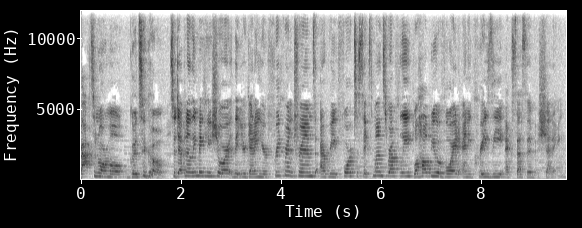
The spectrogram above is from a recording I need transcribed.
back to normal, good to go. So definitely making sure that you're getting your frequent trims every four to six months roughly will help you avoid any crazy excessive shedding.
